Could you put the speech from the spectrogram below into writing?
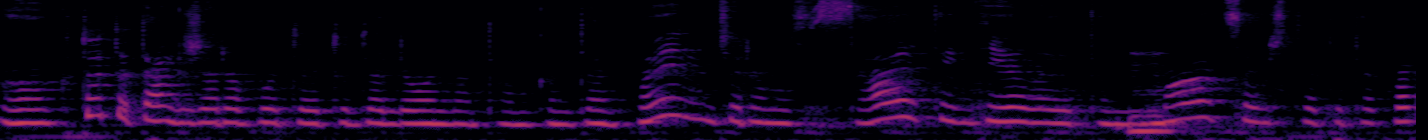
А, Кто-то также работает удаленно, там, контент-менеджером, сайты делает, анимация, что-то такое.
